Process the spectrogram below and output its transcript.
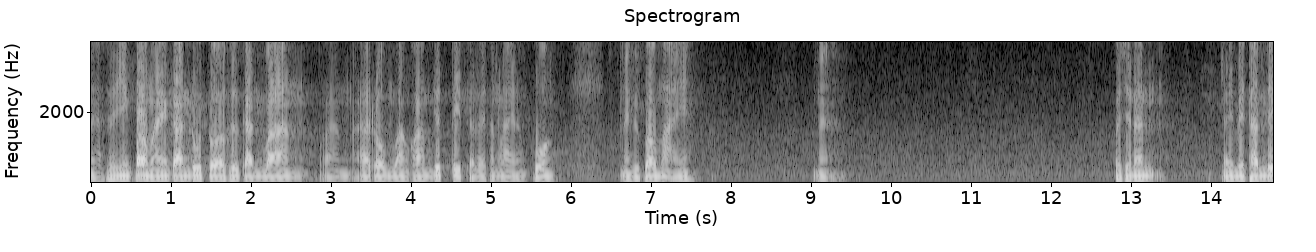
นะถ้ายิงเป้าหมายในการรู้ตัวก็คือการวางวางอารมณ์ วางความยึดติดอะไรทั้งหลายทั้งปวงนั่นคือเป้าหมายนะเพราะฉะนั้น ไม่ทันได้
